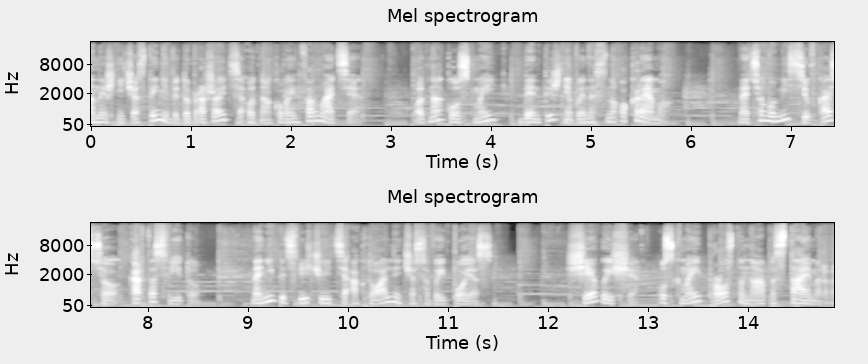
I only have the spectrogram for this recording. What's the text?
На нижній частині відображається однакова інформація. Однак у Skmei день тижня винесено окремо. На цьому місці в Casio карта світу. На ній підсвічується актуальний часовий пояс. Ще вище у Skmei просто напис таймер.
